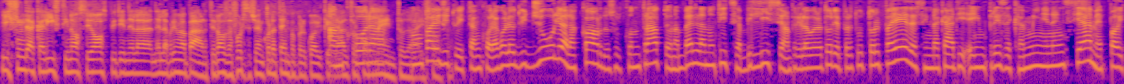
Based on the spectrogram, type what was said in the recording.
i sindacalisti, i nostri ospiti nella, nella prima parte. Rosa, forse c'è ancora tempo per qualche ancora altro commento. Dai, un paio social. di tweet ancora, quello di Giulia, l'accordo sul contratto è una bella notizia, bellissima per i lavoratori e per tutti tutto il paese, sindacati e imprese camminino insieme e poi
